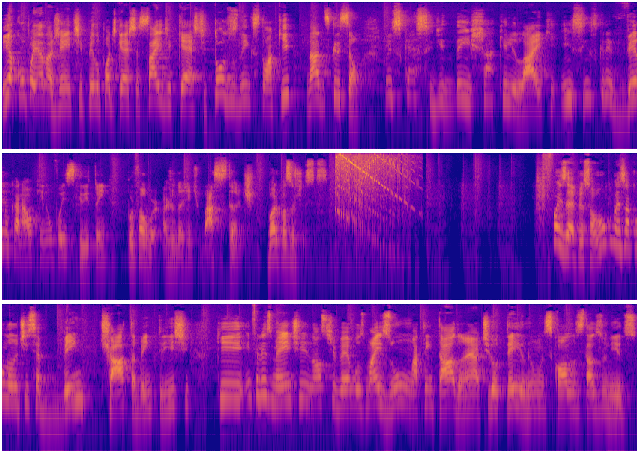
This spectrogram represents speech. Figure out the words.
e acompanhando a gente pelo podcast Sidecast. Todos os links estão aqui na descrição. Não esquece de deixar aquele like e se inscrever no canal quem não foi inscrito, hein? Por favor, ajuda a gente bastante. Bora para as notícias. Pois é, pessoal, vamos começar com uma notícia bem chata, bem triste que infelizmente nós tivemos mais um atentado, né, tiroteio em uma escola nos Estados Unidos.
